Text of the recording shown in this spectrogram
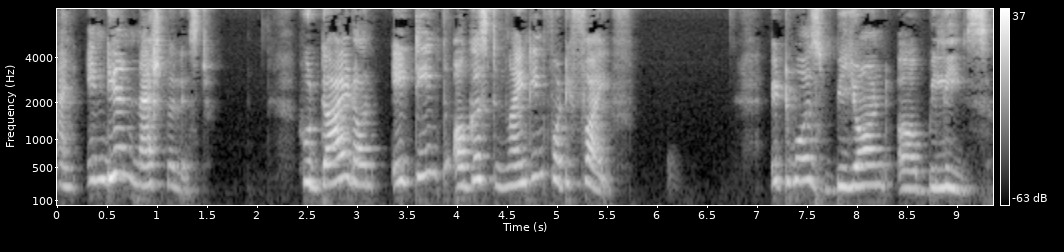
An Indian nationalist who died on 18th August 1945. It was beyond our beliefs.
